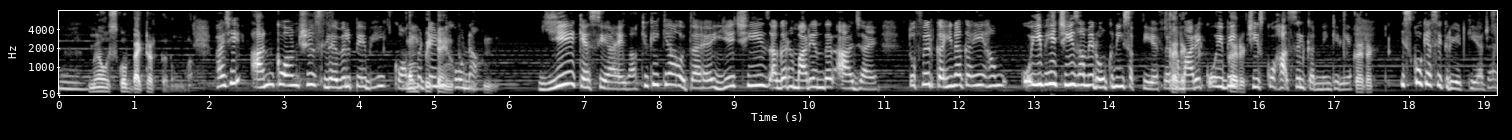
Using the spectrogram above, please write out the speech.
हम्म। मैं उसको बेटर करूँगा। भाई जी अनकॉन्शियस लेवल पे भी कॉम्पिटेंट होना ये कैसे आएगा? क्योंकि क्या होता है ये चीज़ अगर हमारे अंदर आ जाए तो फिर कहीं ना कहीं हम कोई भी चीज़ हमें रोक नहीं सकती है फिर Correct. हमारे कोई भी चीज़ को हासिल करने के लिए। करेक्ट इसको कैसे क्रिएट किया जाए?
